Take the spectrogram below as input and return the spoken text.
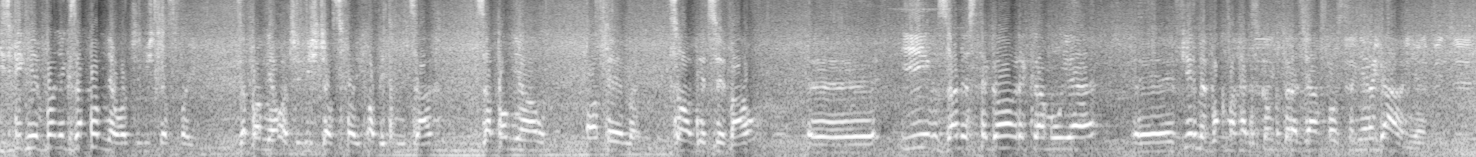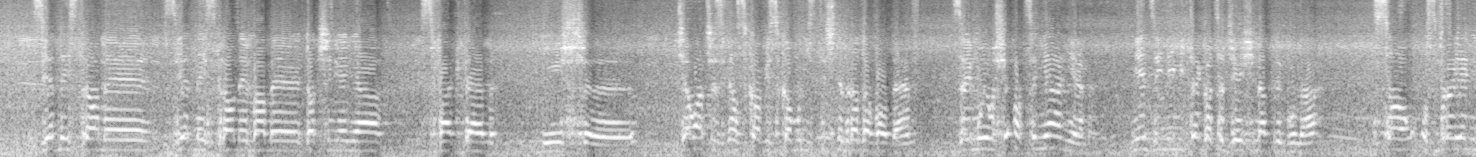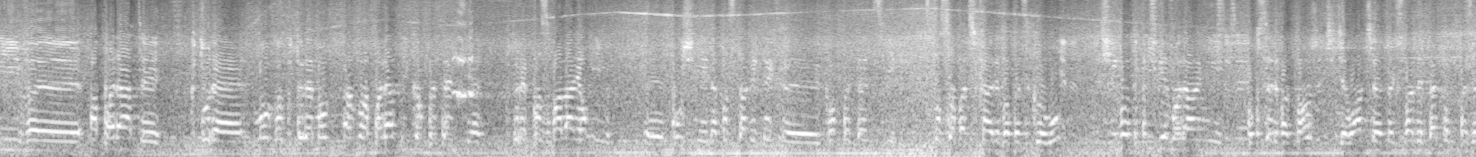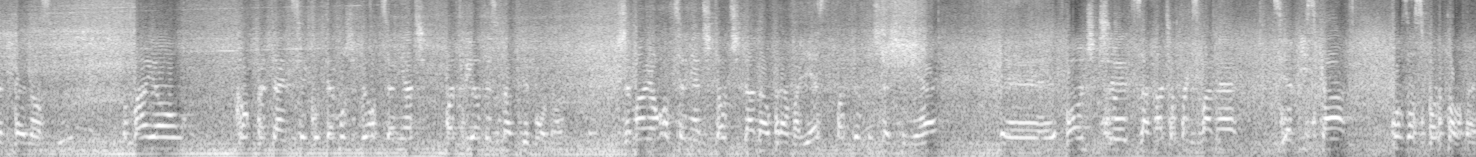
i Zbigniew Boniek zapomniał oczywiście o swoich, zapomniał oczywiście o swoich obietnicach, zapomniał o tym, co obiecywał yy, i zamiast tego reklamuje yy, firmę bukmacherską, która działa w Polsce nielegalnie. Z jednej strony, z jednej strony mamy do czynienia z faktem, iż yy, działacze związkowi z komunistycznym rodowodem zajmują się ocenianiem między innymi tego, co dzieje się na trybunach, są uzbrojeni w aparaty, które mogą, które mogą, aparaty i kompetencje, które pozwalają im e, później na podstawie tych e, kompetencji stosować kary wobec klubów. Ci wątpliwie moralni obserwatorzy czy działacze, tak zwany beton PZPN-owski, mają kompetencje ku temu, żeby oceniać patriotyzm na trybunach. Że mają oceniać to, czy dana oprawa jest patriotyczna, czy nie, bądź czy zahacza tak zwane zjawiska pozasportowe.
